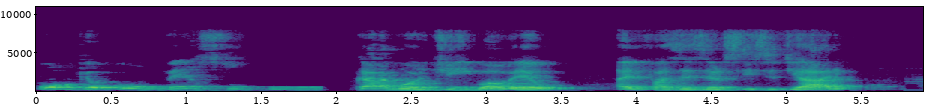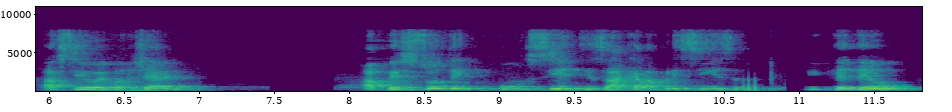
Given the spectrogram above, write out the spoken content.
Como que eu convenço um cara gordinho igual eu a ele fazer exercício diário? Assim é o Evangelho. A pessoa tem que conscientizar que ela precisa, entendeu?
